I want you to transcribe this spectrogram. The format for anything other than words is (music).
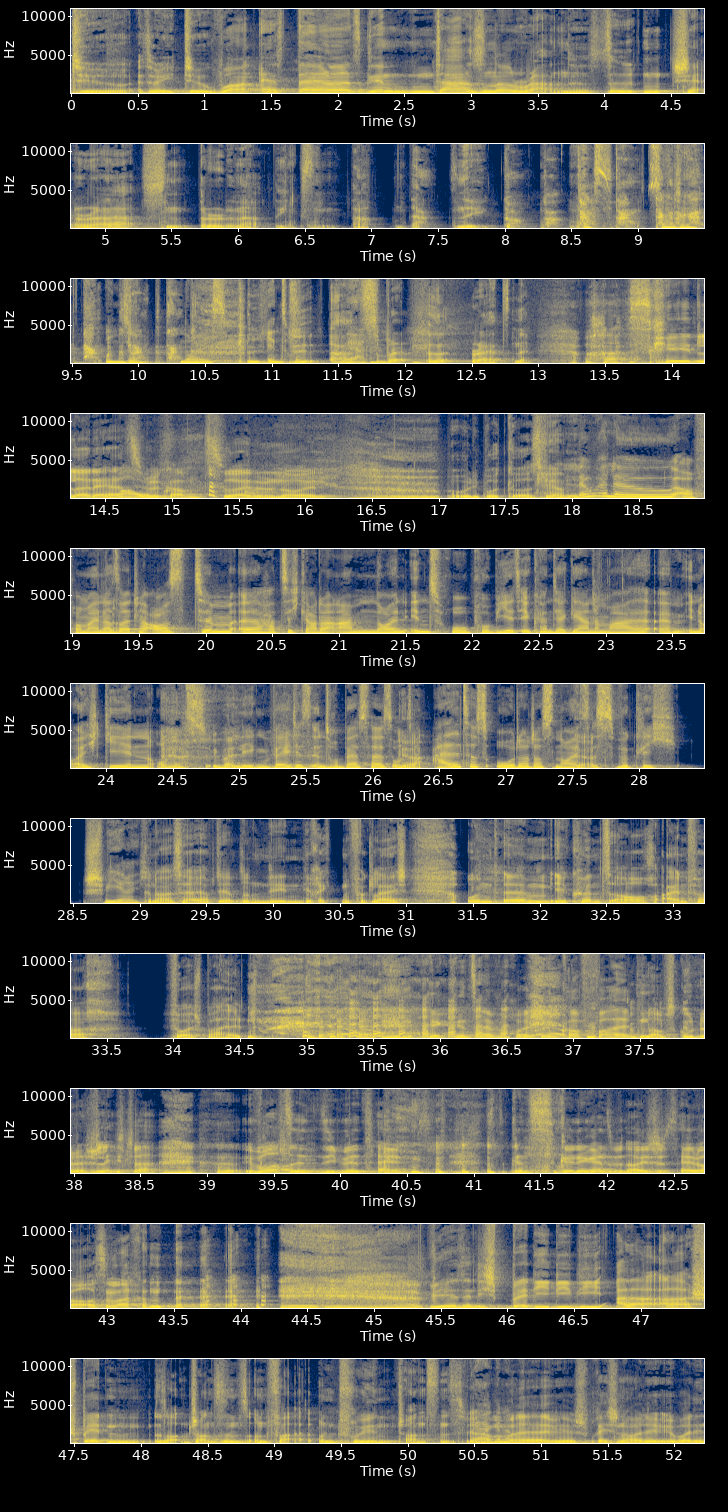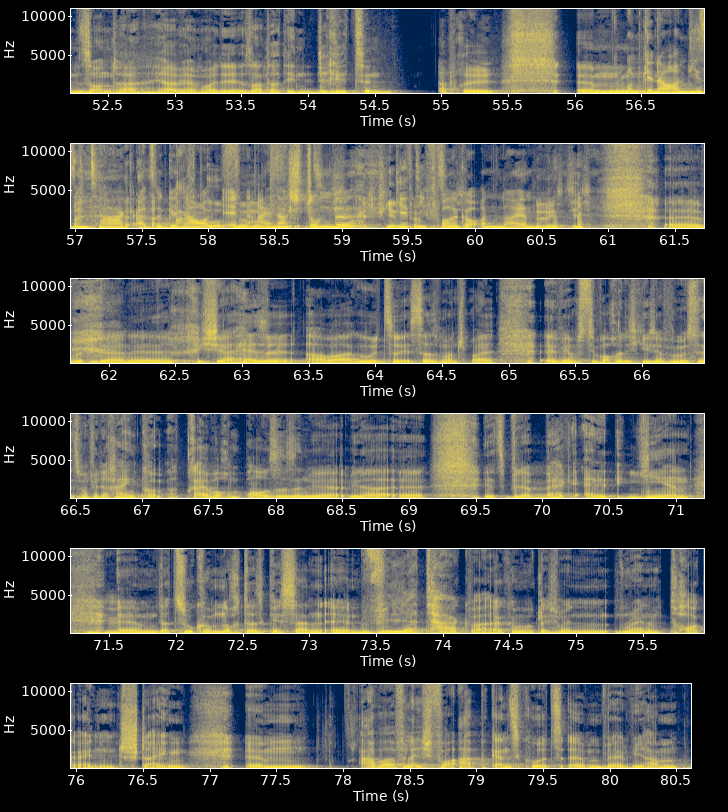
Two, three, two, one. As there was and third and out things and that and that. They go, go, Das sollte unser neues (laughs) Intro werden. Was geht, Leute? Herzlich willkommen zu einem neuen Holy Podcast. Hallo, hallo, auch von meiner Seite aus. Tim äh, hat sich gerade an einem neuen Intro probiert. Ihr könnt ja gerne mal ähm, in euch gehen und überlegen, welches Intro besser ist, unser Ja. altes oder das neue. Ja. Es ist wirklich schwierig. Genau, also ihr habt ja drin den direkten Vergleich. Und ähm, ihr könnt es auch einfach für euch behalten. (laughs) ihr könnt es einfach euch im Kopf behalten, ob es gut oder schlecht war. Ihr braucht es nicht mitteilen. Das könnt ihr ganz mit euch selber ausmachen. (laughs) Wir sind die, die, die, die aller, aller späten So- Johnsons und, und frühen Johnsons. Wir, Ja, haben, genau. äh, wir sprechen heute über den Sonntag. Ja, wir haben heute Sonntag, den 3. April. Ähm, Und genau an diesem Tag, also (laughs) genau in 8.55 einer Stunde (laughs) geht die 54. Folge online. Richtig. Äh, wird wieder eine richtige Hesse, aber gut, so ist das manchmal. Äh, wir haben es die Woche nicht geschafft, wir müssen jetzt mal wieder reinkommen. Nach drei Wochen Pause sind wir wieder äh, jetzt wieder back at it again. Ähm, dazu kommt noch, dass gestern äh, ein wilder Tag war. Da können wir gleich mit einem random Talk einsteigen. Ähm, aber vielleicht vorab ganz kurz, ähm, weil wir haben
